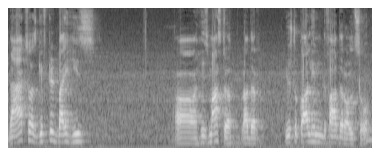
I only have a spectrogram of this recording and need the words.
The axe was gifted by his uh, his master, rather, used to call him the father also.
